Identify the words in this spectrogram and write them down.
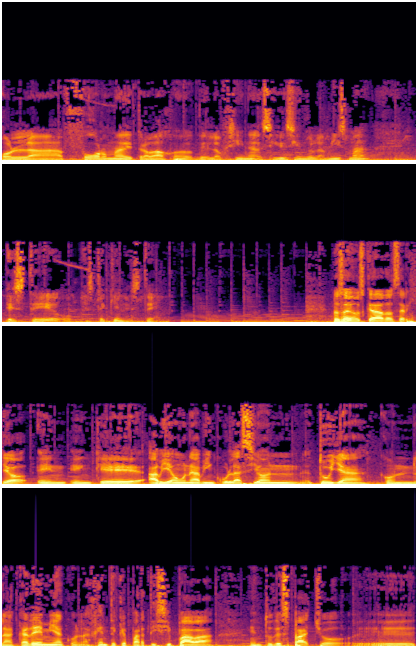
o la forma de trabajo de la oficina sigue siendo la misma, esté o esté quien esté. Nos habíamos quedado, Sergio, en, que había una vinculación tuya con la academia, con la gente que participaba en tu despacho, eh,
